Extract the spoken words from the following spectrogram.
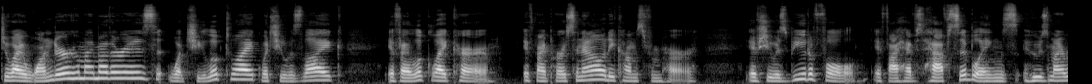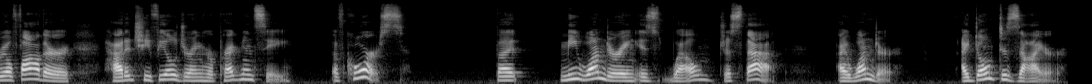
Do I wonder who my mother is, what she looked like, what she was like, if I look like her, if my personality comes from her, if she was beautiful, if I have half siblings, who's my real father? How did she feel during her pregnancy? Of course. But me wondering is, well, just that. I wonder. I don't desire.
